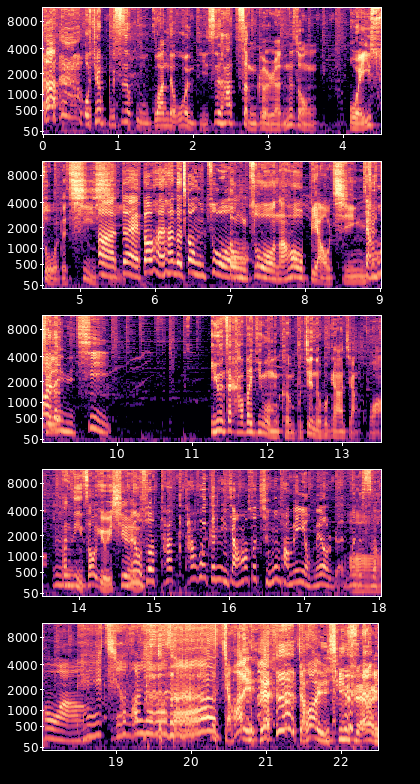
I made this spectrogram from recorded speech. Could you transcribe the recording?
我觉得不是五官的问题，是他整个人那种猥琐的气息啊，对，包含他的动作、动作，然后表情、讲话的语气。因为在咖啡厅，我们可能不见得会跟他讲话，嗯、但是你知道有一些人没有说他他会跟你讲话，说请问旁边有没有人？那个时候啊，哎、哦，请问旁边有没有人？讲话语气，讲话语气，怎样语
